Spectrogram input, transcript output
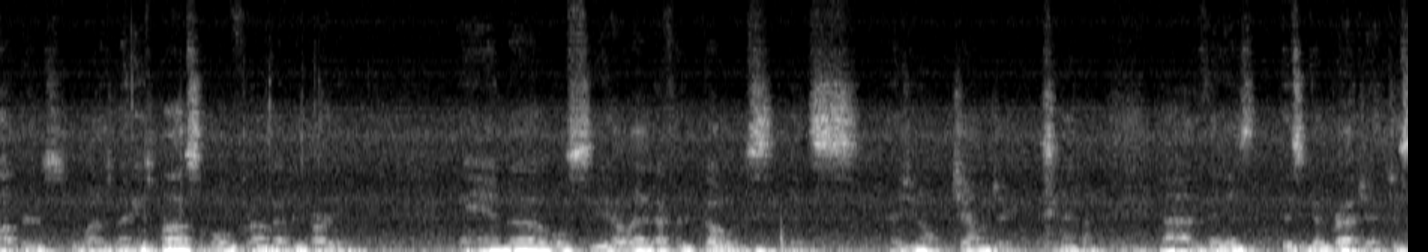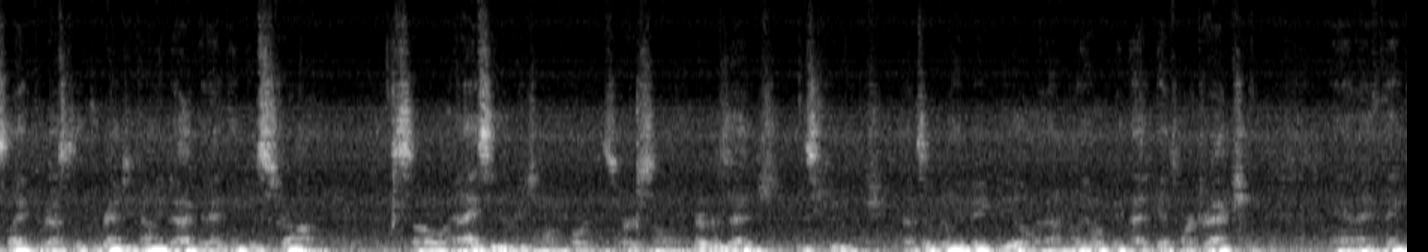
authors. We want as many as possible from every party. And, uh, we'll see how that effort goes. It's, as you know, challenging. Uh, the thing is, it's a good project, just like the rest of the Ramsey County docket, I think is strong. So, and I see the regional importance personally. River's Edge is huge. That's a really big deal, and I'm really hoping that gets more traction. And I think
